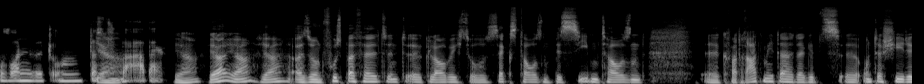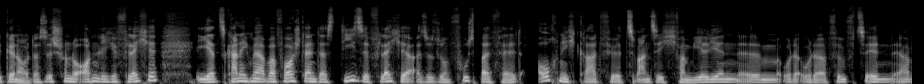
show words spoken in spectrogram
gewonnen wird, um das ja, zu bearbeiten. Ja, ja, ja, ja. Also ein Fußballfeld sind, äh, glaube ich, so 6000 bis 7000 äh, Quadratmeter. Da gibt es äh, Unterschiede. Genau, das ist schon eine ordentliche Fläche. Jetzt kann ich mir aber vorstellen, dass diese Fläche, also so ein Fußballfeld, auch nicht gerade für 20 Familien ähm, oder, oder 15, ja,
